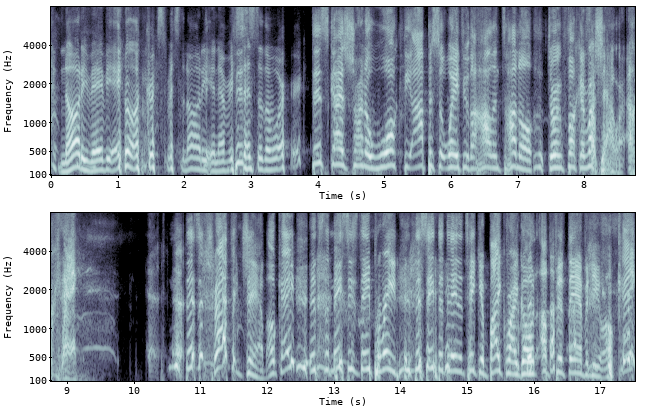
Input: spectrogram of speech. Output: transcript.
year. naughty, baby. Anal on Christmas naughty in every This- sense of the word. This guy's trying to walk the opposite way through the Holland Tunnel during fucking rush hour. Okay. There's a traffic jam, okay? It's the Macy's Day Parade. This ain't the day to take your bike ride going up Fifth Avenue, okay?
